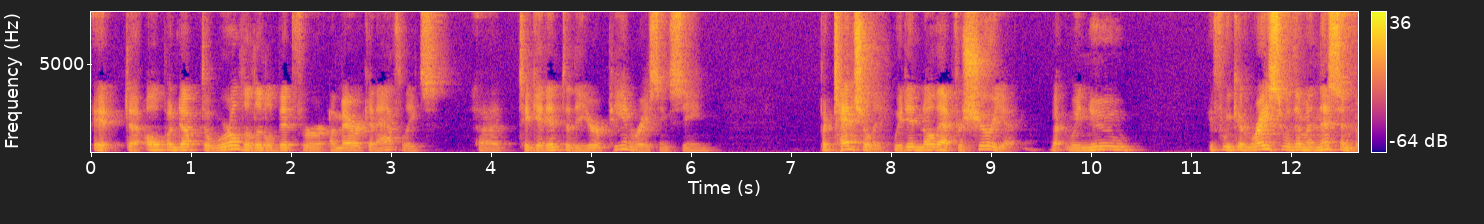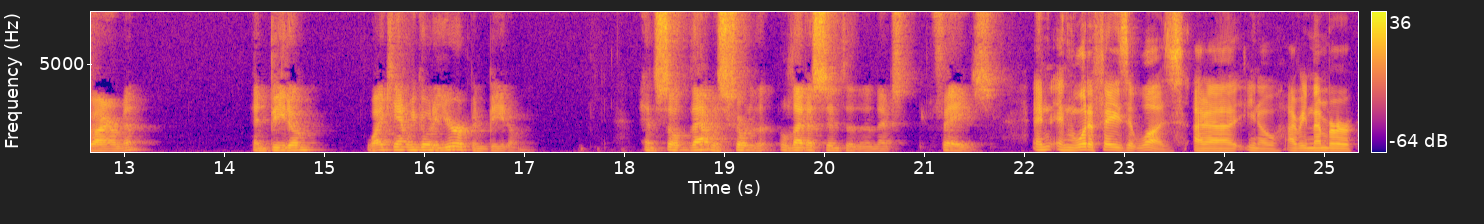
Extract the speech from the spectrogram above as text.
it uh, opened up the world a little bit for American athletes uh, to get into the European racing scene. Potentially, we didn't know that for sure yet, but we knew if we could race with them in this environment and beat them, why can't we go to Europe and beat them? And so that was sort of led us into the next phase. And and what a phase it was. Uh, you know, I remember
